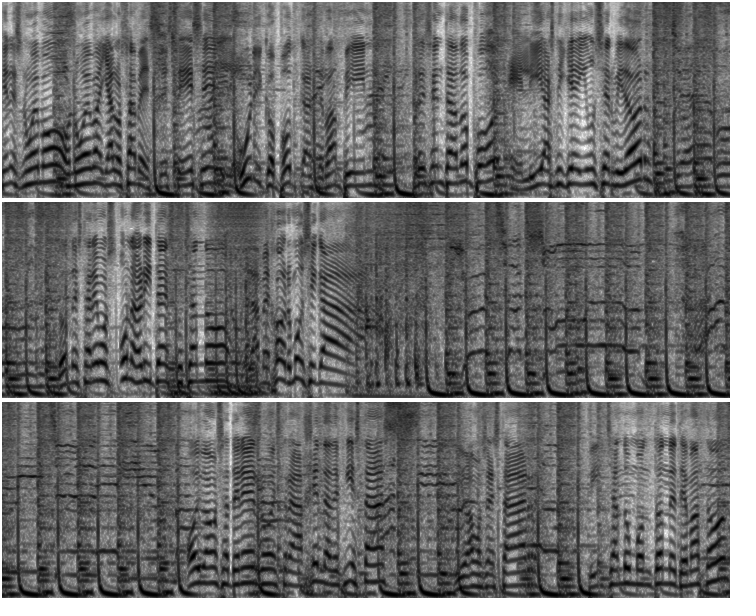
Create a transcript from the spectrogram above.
Si eres nuevo o nueva, ya lo sabes, este es el único podcast de Bumping presentado por Elías DJ un servidor, donde estaremos una horita escuchando la mejor música. Hoy vamos a tener nuestra agenda de fiestas y vamos a estar pinchando un montón de temazos.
